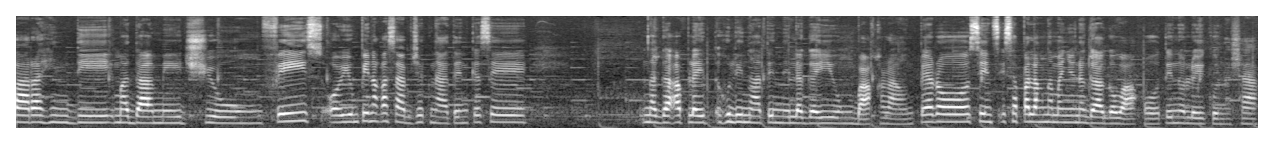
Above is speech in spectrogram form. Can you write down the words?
para hindi ma-damage yung face or yung pinaka-subject natin kasi nag apply huli natin nilagay yung background. Pero since isa pa lang naman yung nagagawa ko, tinuloy ko na siya.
